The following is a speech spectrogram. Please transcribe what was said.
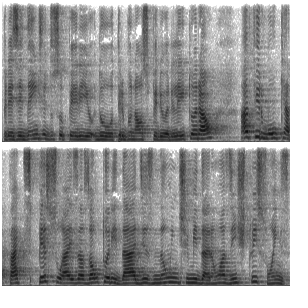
Presidente do, superior, do Tribunal Superior Eleitoral afirmou que ataques pessoais às autoridades não intimidarão as instituições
